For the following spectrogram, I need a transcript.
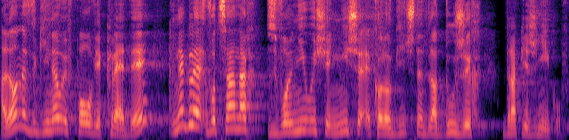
Ale one wyginęły w połowie kredy i nagle w oceanach zwolniły się nisze ekologiczne dla dużych drapieżników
